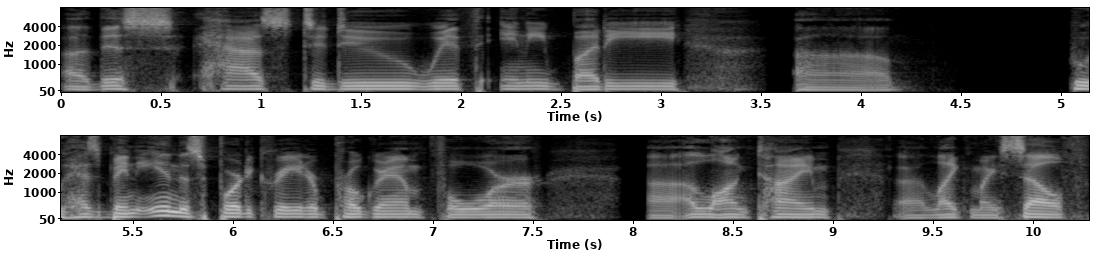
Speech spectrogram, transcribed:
uh, this has to do with anybody uh, who has been in the supported creator program for uh, a long time, uh, like myself,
